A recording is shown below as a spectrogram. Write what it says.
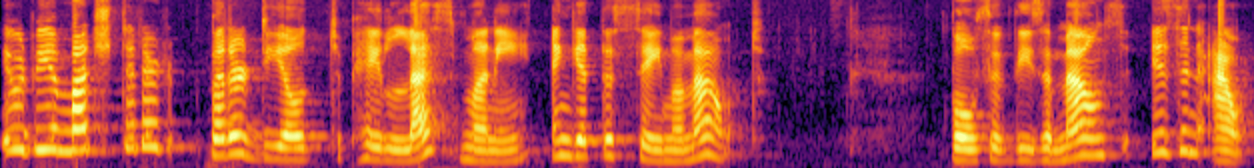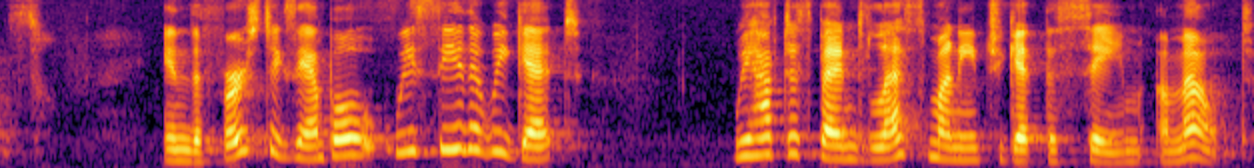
It would be a much better deal to pay less money and get the same amount. Both of these amounts is an ounce. In the first example, we see that we get we have to spend less money to get the same amount.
